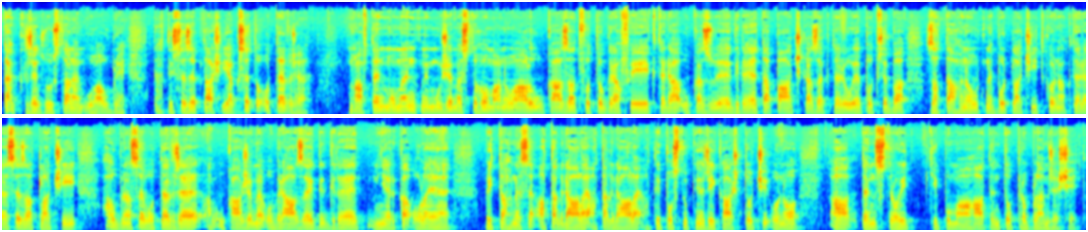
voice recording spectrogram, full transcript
Tak řek, zůstaneme u haubny. Tak ty se zeptáš, jak se to otevře. No a v ten moment my můžeme z toho manuálu ukázat fotografii, která ukazuje, kde je ta páčka, za kterou je potřeba zatáhnout, nebo tlačítko, na které se zatlačí. Haubna se otevře a ukážeme obrázek, kde je měrka oleje, vytáhne se a tak dále a tak dále. A ty postupně říkáš to či ono a ten stroj ti pomáhá tento problém řešit.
